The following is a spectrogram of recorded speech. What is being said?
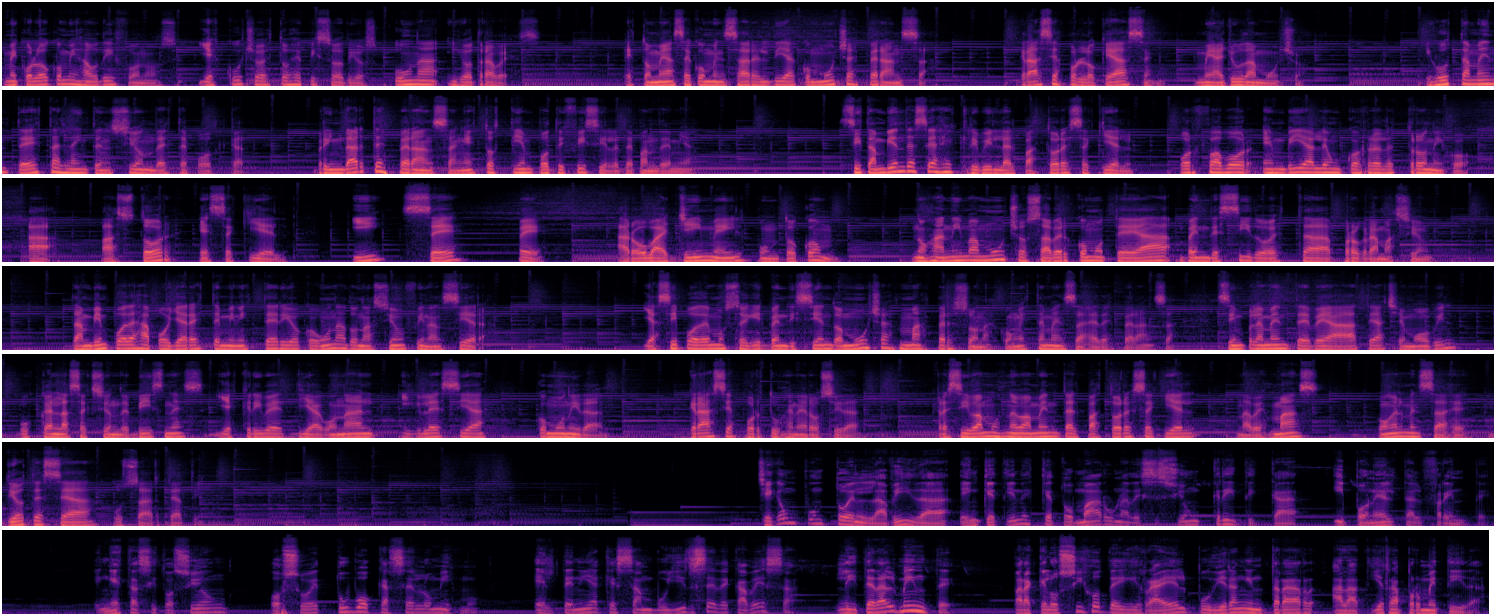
me coloco mis audífonos y escucho estos episodios una y otra vez. Esto me hace comenzar el día con mucha esperanza. Gracias por lo que hacen, me ayuda mucho. Y justamente esta es la intención de este podcast, brindarte esperanza en estos tiempos difíciles de pandemia. Si también deseas escribirle al pastor Ezequiel por favor envíale un correo electrónico a pastorezequielicp.gmail.com. Nos anima mucho saber cómo te ha bendecido esta programación. También puedes apoyar este ministerio con una donación financiera. Y así podemos seguir bendiciendo a muchas más personas con este mensaje de esperanza. Simplemente ve a ATH Móvil, busca en la sección de Business y escribe Diagonal Iglesia Comunidad Gracias por tu generosidad. Recibamos nuevamente al pastor Ezequiel, una vez más, con el mensaje, Dios desea usarte a ti. Llega un punto en la vida en que tienes que tomar una decisión crítica y ponerte al frente. En esta situación, Josué tuvo que hacer lo mismo. Él tenía que zambullirse de cabeza, literalmente, para que los hijos de Israel pudieran entrar a la tierra prometida.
